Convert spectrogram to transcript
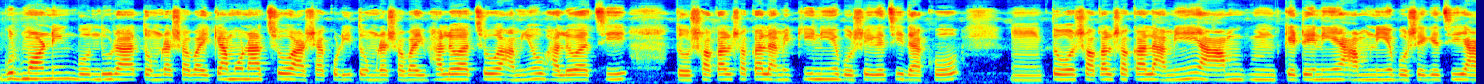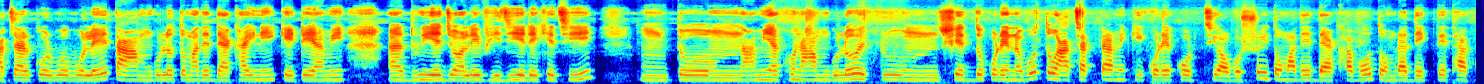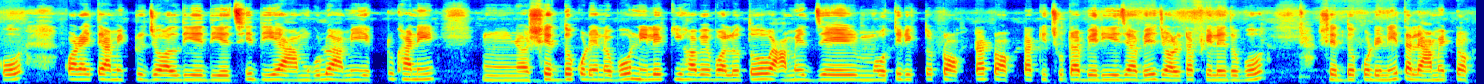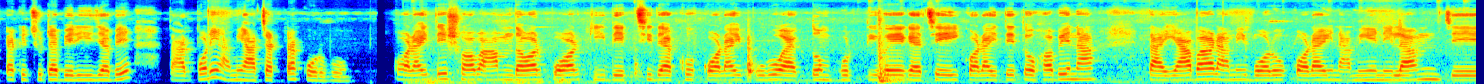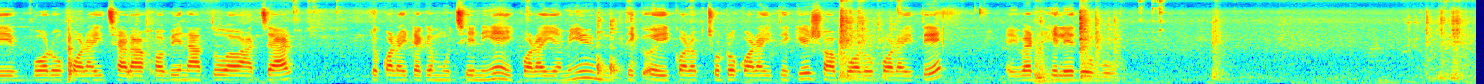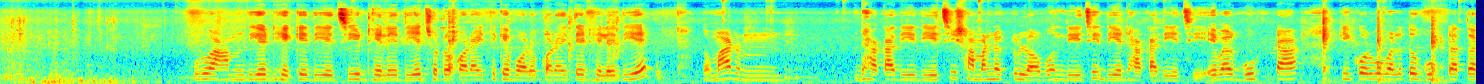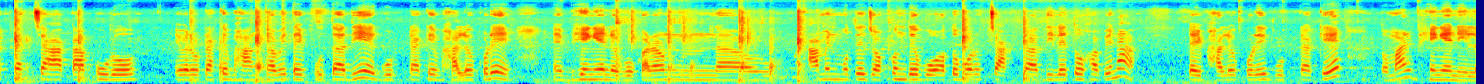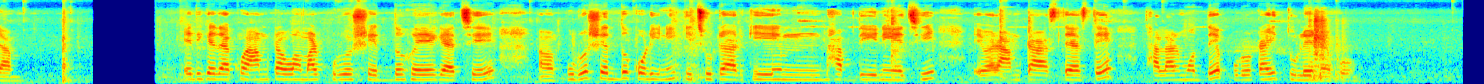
Good morning বন্ধুরা। তোমরা সবাই কেমন আছো? আশা করি তোমরা সবাই ভালো আছো, আমিও ভালো আছি। তো সকাল সকাল আমি কি নিয়ে বসে গেছি দেখো। তো সকাল সকাল আমি আম কেটে নিয়ে, আম নিয়ে বসে গেছি, আচার করব বলে। তা আমগুলো তোমাদের দেখাইনি, কেটে আমি ধুয়ে জলে ভিজিয়ে রেখেছি। তো আমি এখন আমগুলো একটু সেদ্ধ করে নেব। তো আচারটা আমি কি করে করছি অবশ্যই তোমাদের দেখাবো। তোমরা দেখতে থাকো। কড়াইতে আমি একটু জল দিয়ে দিয়েছি। দিয়ে আমগুলো আমি একটুখানি সেদ্ধ করে নেব। নিলে কি হবে বলো তো? আমের যে অতিরিক্ত টকটা টকটা কিছুটা বেরিয়ে যাবে। জলটা ফেলে দেবো। সেদ্ধ করে নিই তাহলে আমের টকটা কিছুটা বেরিয়ে যাবে। তারপরে আমি আচারটা করব। কড়াইতে সব আম দেওয়ার পর কি দেখছি দেখো, কড়াই পুরো একদম ভর্তি হয়ে গেছে, এই কড়াইতে তো হবে না। তাই আবার আমি বড় কড়াই নামিয়ে নিলাম, যে বড় কড়াই ছাড়া হবে না তো আচার। তো কড়াইটাকে মুছে নিয়ে এই কড়াই আমি থেকে, এই কড়া, ছোটো কড়াই থেকে সব বড় কড়াইতে এবার ঢেলে দেবো। পুরো আম দিয়ে ঢেকে দিয়েছি, ঢেলে দিয়ে ছোট কড়াই থেকে বড় কড়াইতে ঢেলে দিয়ে তোমার ঢাকা দিয়ে দিয়েছি, সামান্য একটু লবণ দিয়েছি, দিয়ে ঢাকা দিয়েছি। এবার গুড়টা কি করব বলো তো? গুড়টা তো একটা চাকা পুরো। এবার ওটাকে ভাঙতে হবে, তাই পুতা দিয়ে গুড়টাকে ভালো করে ভেঙে নেব। কারণ আমের মধ্যে যখন দেব, অত বড় চাকটা দিলে তো হবে না। তাই ভালো করে গুড়টাকে তোমার ভেঙে নিলাম। এদিকে দেখো আমটাও আমার পুরো সেদ্ধ হয়ে গেছে। পুরো সেদ্ধ করিনি, কিছুটা আর কি ভাপ দিয়ে নিয়েছি। এবার আমটা আস্তে আস্তে থালার মধ্যে পুরোটাই তুলে নেব।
